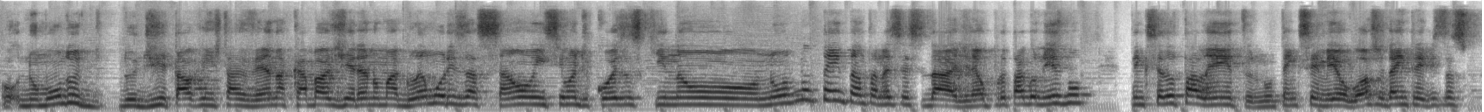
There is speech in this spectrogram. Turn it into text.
no mundo do digital que a gente está vivendo, acaba gerando uma glamorização em cima de coisas que não, não, não tem tanta necessidade, né? O protagonismo tem que ser do talento, não tem que ser meu. Eu gosto de dar entrevistas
